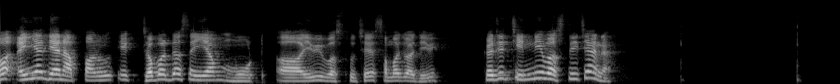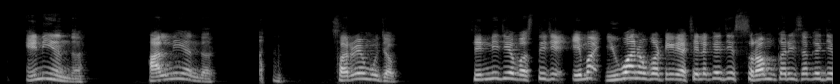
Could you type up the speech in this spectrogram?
હવે અહીંયા ધ્યાન આપવાનું, એક જબરદસ્ત અહીંયા મોટ એવી વસ્તુ છે સમજવા જેવી, કે જે ચીનની વસ્તી છે ને, એની અંદર, હાલની અંદર, સર્વે મુજબ, ચીનની જે વસ્તી છે, એમાં યુવાનો ઘટી રહ્યા છે, એટલે કે જે શ્રમ કરી શકે, જે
